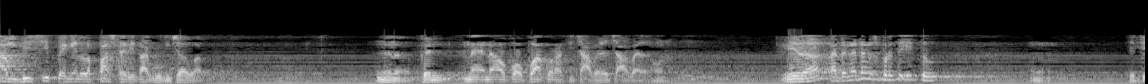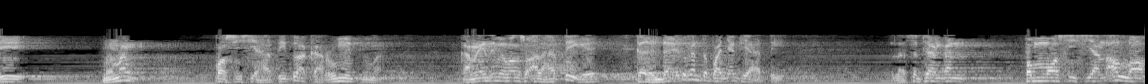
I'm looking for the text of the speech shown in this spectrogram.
Ambisi pengen lepas dari tanggung jawab. Ngono, ben nek apa-apa aku ora dicawel-cawel ngono. Iya, kadang-kadang seperti itu. Jadi memang posisi hati itu agak rumit memang karena ini memang soal hati ya. Kehendak itu kan tepatnya di hati. Lah sedangkan pemosisian Allah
